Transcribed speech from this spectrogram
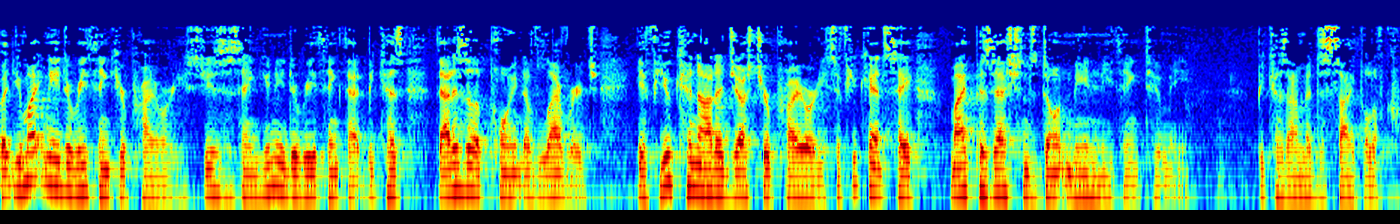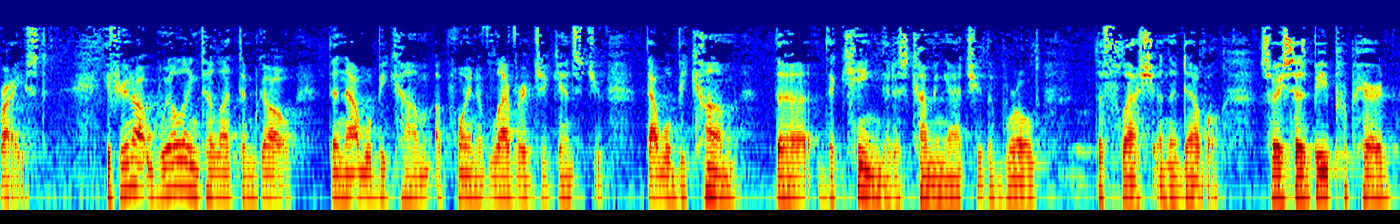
but you might need to rethink your priorities. Jesus is saying you need to rethink that because that is a point of leverage. If you cannot adjust your priorities, if you can't say, my possessions don't mean anything to me because I'm a disciple of Christ, if you're not willing to let them go, then that will become a point of leverage against you. That will become the, the king that is coming at you, the world, the flesh, and the devil. So he says, be prepared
